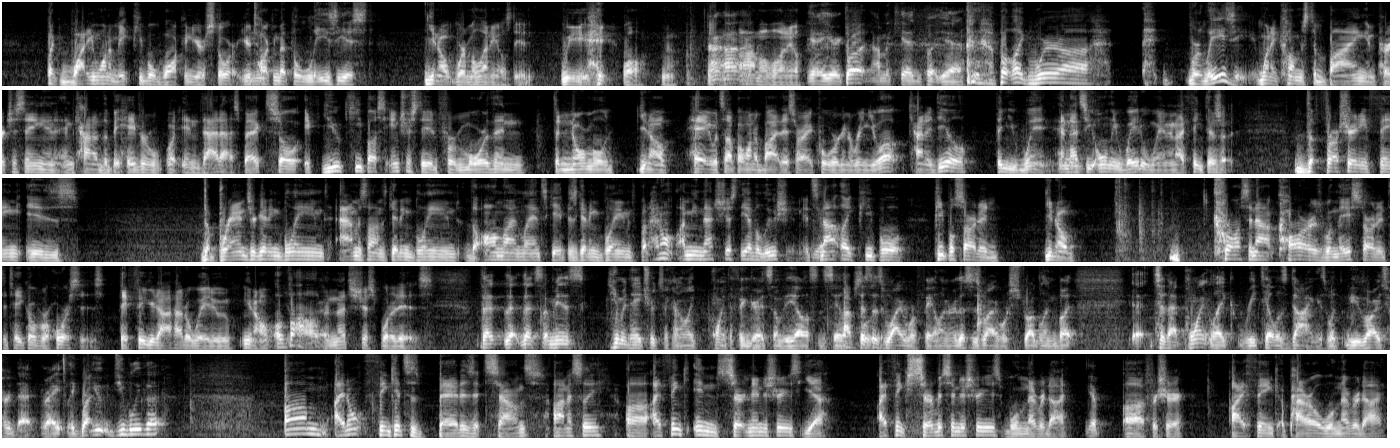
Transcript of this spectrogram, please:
like why do you want to make people walk into your store? You're talking about the laziest, you know, we're millennials, dude. We well, you know, I'm a millennial. Yeah, you're. But I'm a kid, but yeah. but like we're uh, we're lazy when it comes to buying and purchasing and, and kind of the behavior in that aspect. So if you keep us interested for more than the normal, you know, hey, what's up? I want to buy this. All right, cool. We're gonna ring you up, kind of deal. Then you win, and that's the only way to win. And I think there's a the frustrating thing is the brands are getting blamed, Amazon's getting blamed, the online landscape is getting blamed, but I don't I mean that's just the evolution. It's Yeah. not like people people started, you know, crossing out cars when they started to take over horses. They figured out how to way to, you know, evolve and that's just what it is. That, that that's I mean it's human nature to kind of like point the finger at somebody else and say like this is why we're failing or this is why we're struggling. But uh, to that point, like retail is dying is what you've always heard that, right? Like do you do you believe that? Um, I don't think it's as bad as it sounds, honestly. Uh, I think in certain industries, yeah. I think service industries will never die. Yep. Uh, for sure. I think apparel will never die.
